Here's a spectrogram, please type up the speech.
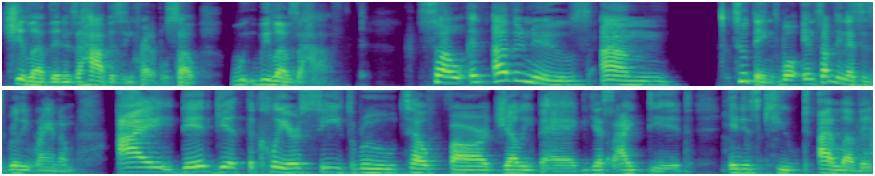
she loved it. And Zahav is incredible. So we, we love Zahav. So in other news, um, two things. Well, in something that's just really random, I did get the clear see-through Telfar jelly bag. Yes, I did. It is cute. I love it.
